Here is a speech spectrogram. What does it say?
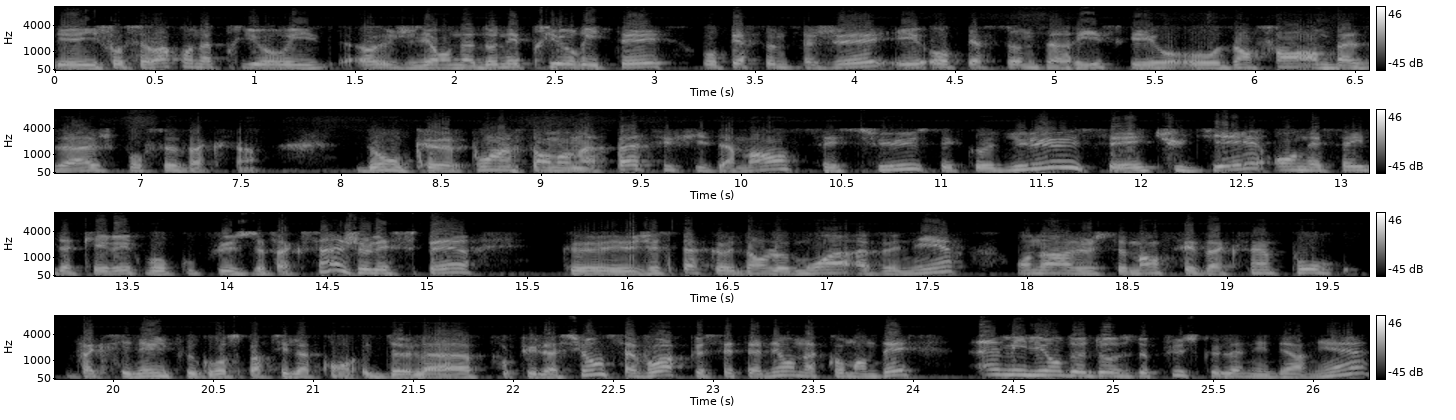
Et il faut savoir qu'on a priori, euh, je veux dire, on a donné priorité aux personnes âgées et aux personnes à risque et aux enfants en bas âge pour ce vaccin. Donc, euh, pour l'instant, on n'en a pas suffisamment. C'est su, c'est connu, c'est étudié. On essaye d'acquérir beaucoup plus de vaccins. Je l'espère j'espère que dans le mois à venir, on aura justement ces vaccins pour vacciner une plus grosse partie de la, de la population. Savoir que cette année, on a commandé un million de doses de plus que l'année dernière.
